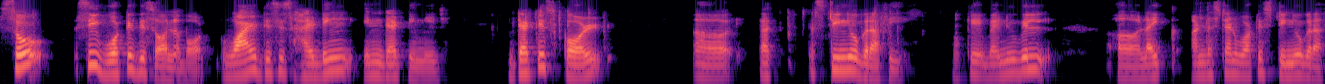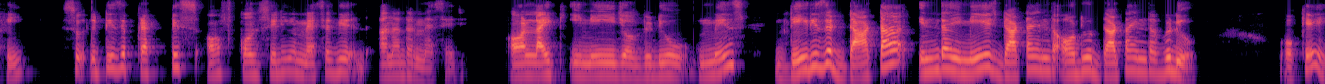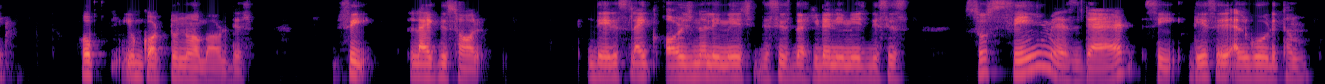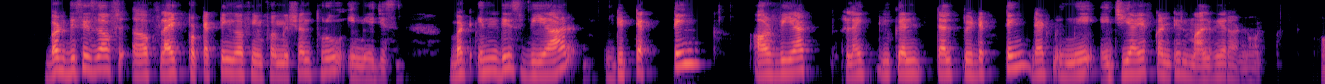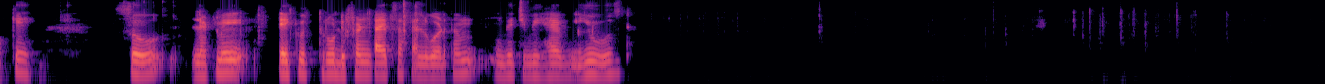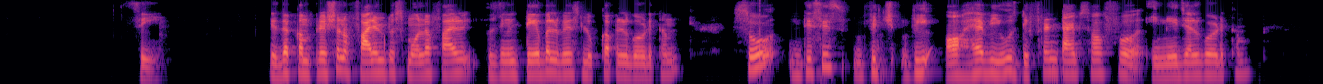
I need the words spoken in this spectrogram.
So see what is this all about? Why this is hiding in that image? That is called uh, a steganography okay. When you will uh, like understand what is steganography so it is a practice of concealing a message with another message or like image or video means there is a data in the image data in the audio data in the video. Okay? Hope you got to know about this. See like this all. There is like original image this is the hidden image this is so same as that. See this is algorithm. But this is of, of like protecting of information through images. But in this we are detecting or we are like you can tell predicting that may GIF contain malware or not. Okay? So let me take you through different types of algorithm which we have used. C is the compression of file into smaller file using table based lookup algorithm so this is which we have used different types of uh, image algorithm.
